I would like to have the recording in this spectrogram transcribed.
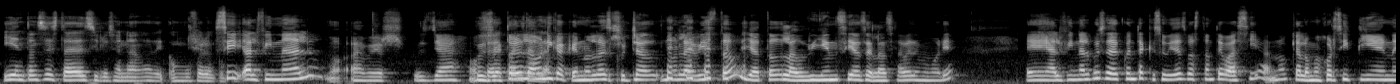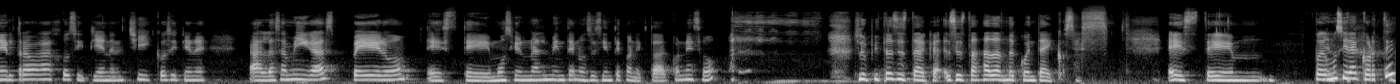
Y entonces está desilusionada de cómo fueron. Sí, al final, a ver, pues ya, o pues sea, tú eres la única que no la ha escuchado, no la ha visto, ya toda la audiencia se la sabe de memoria. Eh, al final pues se da cuenta que su vida es bastante vacía, ¿no? Que a lo mejor sí tiene el trabajo, sí tiene el chico, sí tiene a las amigas, pero este, emocionalmente no se siente conectada con eso. Lupita se está, se está dando cuenta de cosas. Este. ¿Podemos ir a corte?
